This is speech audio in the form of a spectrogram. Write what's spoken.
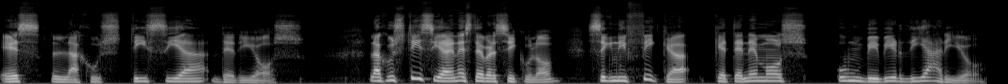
es la justicia de Dios. La justicia en este versículo significa que tenemos un vivir diario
